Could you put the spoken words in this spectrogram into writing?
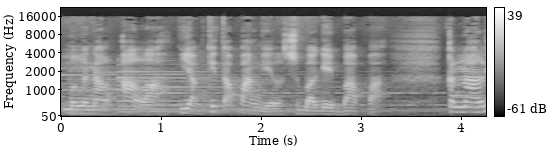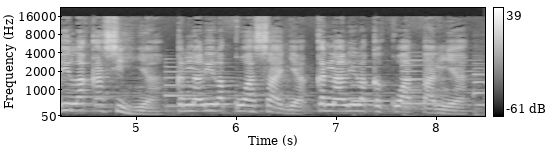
mengenal Allah yang kita panggil sebagai Bapa. Kenalilah kasihnya, kenalilah kuasanya, kenalilah kekuatannya,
